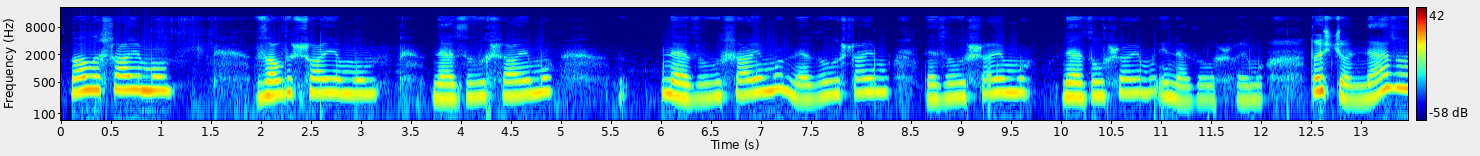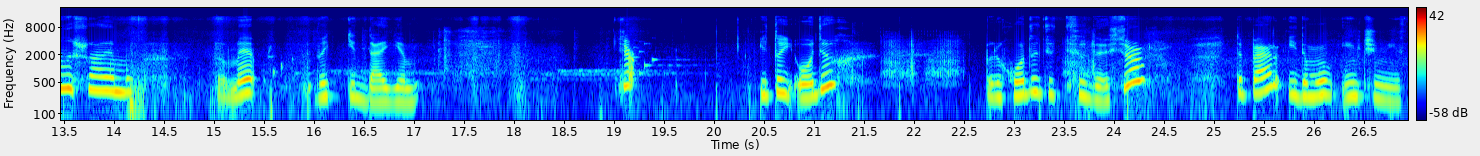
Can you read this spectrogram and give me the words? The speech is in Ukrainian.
Залишаємо. Залишаємо. Не залишаємо. Не залишаємо, не залишаємо, не залишаємо, не залишаємо і не залишаємо. То, що не залишаємо, то ми викидаємо. Все. І той одяг переходить от сюди. Все. Тепер йдемо в інше місце.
